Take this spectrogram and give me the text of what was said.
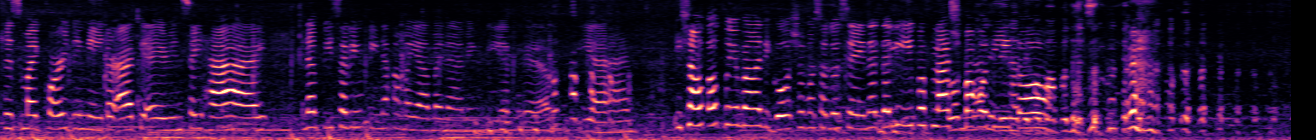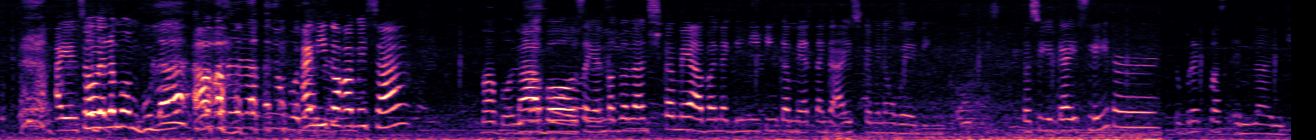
She's my coordinator, Ate Irene. Say hi. And ang isa rin pinakamayaman naming BFF. Yan. I-shoutout mo yung mga negosyo mo sa Lucena. Dali, ipa-flashback ko dito. natin papadasa. Ayan, so, So, dala mo ang bula. Oo. Dala natin yung bula. andito kami sa Bubble. Bubbles. Ayan, magla-lunch kami habang nagdi-meeting kami at nag-aayos kami ng wedding ko. So, see you guys later. So breakfast and lunch.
